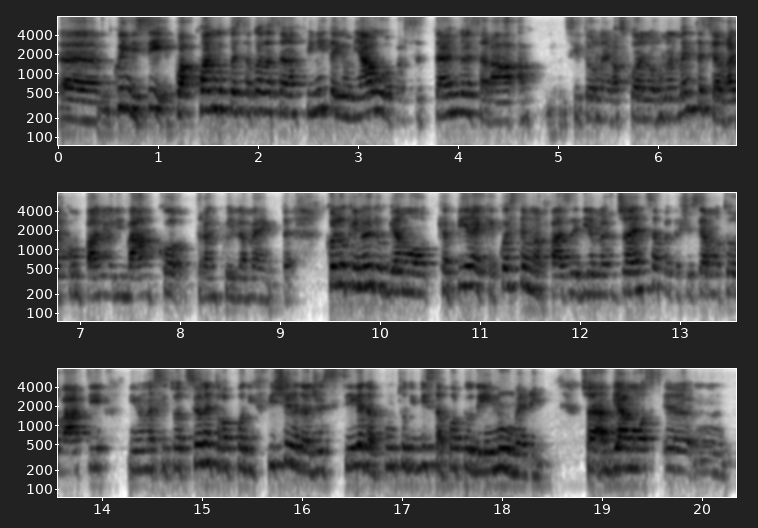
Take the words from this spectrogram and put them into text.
Eh, quindi sì, qua, quando questa cosa sarà finita io mi auguro per settembre sarà, si tornerà a scuola normalmente, si avrà il compagno di banco tranquillamente. Quello che noi dobbiamo capire è che questa è una fase di emergenza perché ci siamo trovati in una situazione troppo difficile da gestire dal punto di vista proprio dei numeri. Cioè abbiamo... Eh,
